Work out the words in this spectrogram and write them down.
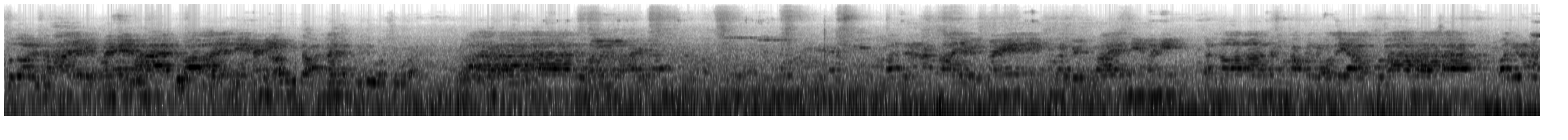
సుదర్శనాయ విద్మహే మహాజ్వాలాయ వజ్రనఖాయ విద్మహే దీక్షుర విద్వాయ ధీమహి తన్నో నారద మహాప్రచోదయాత్. స్వాహ. వజ్రనఖాయ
